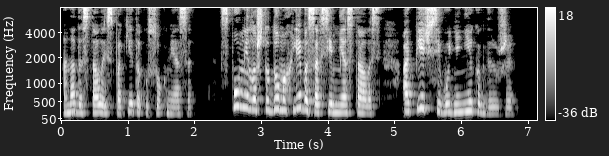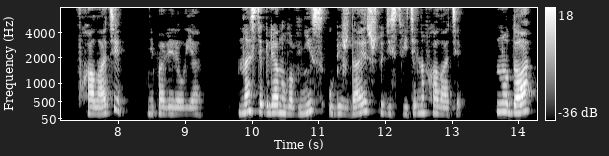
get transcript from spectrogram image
она достала из пакета кусок мяса. Вспомнила, что дома хлеба совсем не осталось, а печь сегодня некогда уже. В халате? Не поверил я. Настя глянула вниз, убеждаясь, что действительно в халате. «Ну да,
